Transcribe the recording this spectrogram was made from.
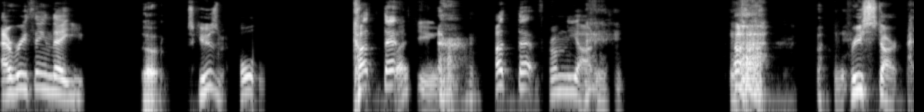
everything that you. Excuse me. Hold. Cut that. You. cut that from the audio. Ah, restart.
